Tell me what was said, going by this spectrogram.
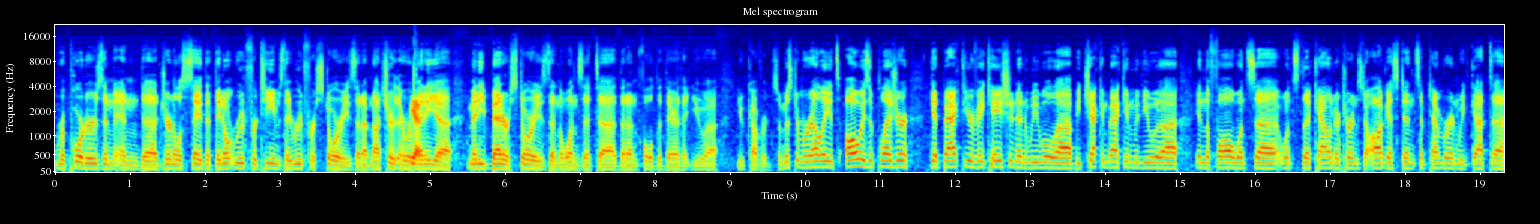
reporters and and uh, journalists say that they don't root for teams; they root for stories. And I'm not sure there were Yes. many uh, many better stories than the ones that uh, that unfolded there that you uh, you covered. So, Mr. Morelli, it's always a pleasure. Get back to your vacation, and we will uh, be checking back in with you uh, in the fall once uh, once the calendar turns to August and September, and we've got uh,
